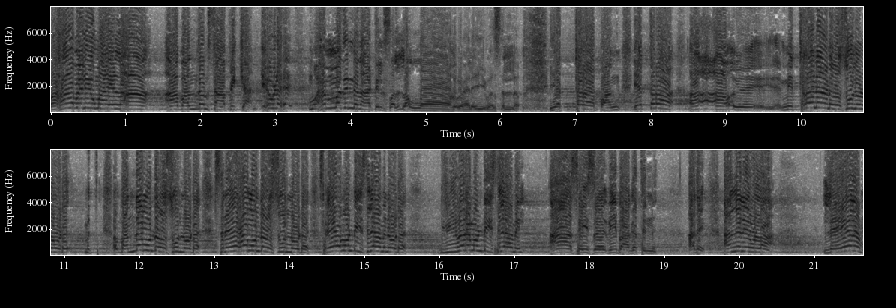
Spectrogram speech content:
മഹാബലിയുമായുള്ള ആ ആ ബന്ധം സ്ഥാപിക്കാൻ. എവിടെ? മുഹമ്മദിന്റെ നാട്ടിൽ സല്ലല്ലാഹു അലൈഹി വസല്ലം. എത്ര പങ്ക് എത്ര മിത്രനാണ് റസൂലിനോട്? ബന്ധമുണ്ട് റസൂലിനോട് സ്നേഹമുണ്ട് റസൂലിനോട് സ്നേഹമുണ്ട് ഇസ്ലാമിനോട് വിവരമുണ്ട് ഇസ്ലാമിൽ. ആ സൈസ് വിഭാഗത്തിന്. അതെ അങ്ങനെയുള്ള ലയനം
